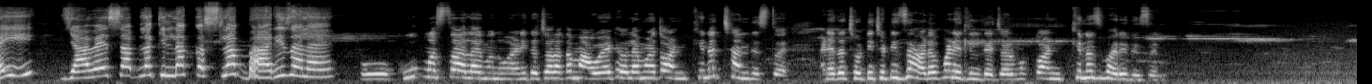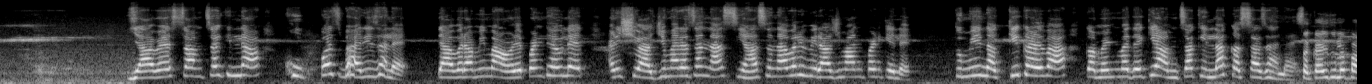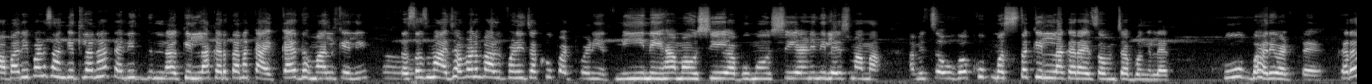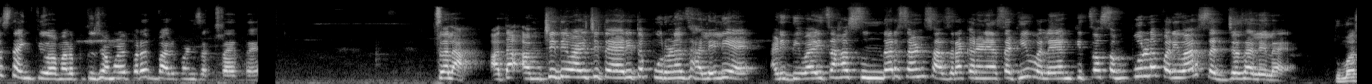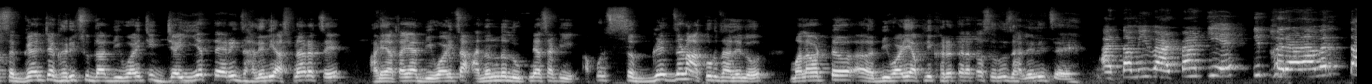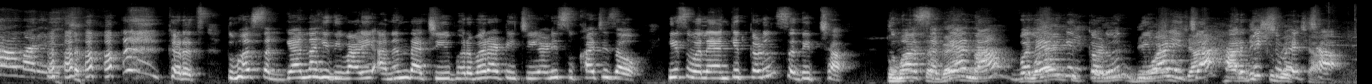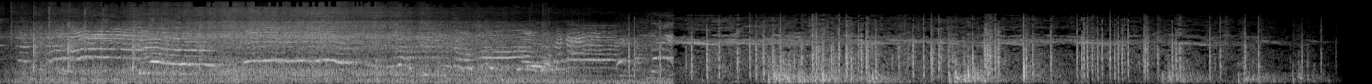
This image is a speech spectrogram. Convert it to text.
आई यावेळेस आपला किल्ला कसला भारी झालाय. हो खूप मस्त आलाय मनू. आणि त्याच्यावर आता मावळ्या ठेवल्यामुळे तो आणखीनच छान दिसतोय. आणि आता छोटी छोटी झाडं पण येतील त्याच्यावर. मग तो आणखीनच भारी दिसेल. यावेळेस आमचा किल्ला खूपच भारी झालाय. त्यावर आम्ही मावळे पण ठेवलेत आणि शिवाजी महाराजांना सिंहासनावर विराजमान पण केलंय. तुम्ही नक्की कळवा कमेंटमध्ये की आमचा किल्ला कसा झालाय. सकाळी तुला बाबांनी पण सांगितलं ना त्यांनी न- किल्ला करताना काय काय धमाल केली. हो. तसंच माझ्या पण बालपणीच्या खूप आठवणी आहेत. मी नेहा मावशी अबू मावशी आणि निलेश मामा. आम्ही चौघं खूप मस्त किल्ला करायचो आमच्या बंगल्यात. खूप भारी वाटतंय. खरंच थँक्यू आम्हाला तुझ्यामुळे परत बालपण जगता येत चला आता आमची दिवाळीची तयारी तर पूर्ण झालेली आहे आणि दिवाळीचा हा सुंदर सण साजरा करण्यासाठी वलयांकितचा संपूर्ण परिवार सज्ज झालेला आहे तुम्हा सगळ्यांच्या घरी सुद्धा दिवाळीची जय्यत तयारी झालेली असणारच आहे आणि आता या दिवाळीचा आनंद लुटण्यासाठी आपण सगळेच जण आतुर झालेलो आहोत. मला वाटतं दिवाळी आपली खरं तर आता सुरू झालेलीच आहे. आता मी वाट पाहतीये ती फराळावर ताव खरंच तुम्हा सगळ्यांना ही दिवाळी आनंदाची भरभराटीची आणि सुखाची जाओ हीच वलयांकित कडून सदिच्छा. तुम्हा सगळ्यांना वलयांकित कडून दिवाळीच्या हार्दिक शुभेच्छा.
